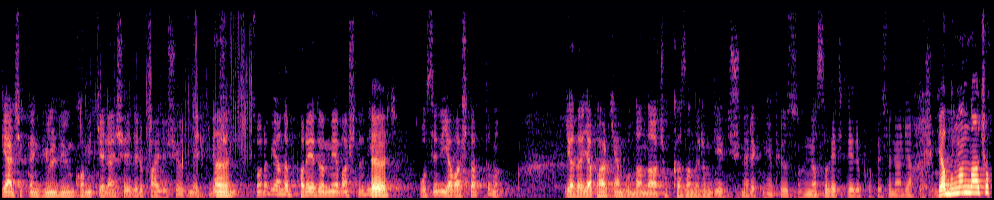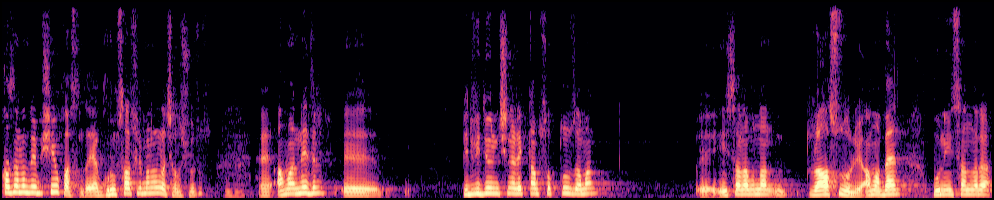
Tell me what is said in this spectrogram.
gerçekten güldüğün, komik gelen şeyleri paylaşıyordun, etkileşim. Evet. Sonra bir anda paraya dönmeye başladı ya. Evet. O seni yavaşlattı mı? Ya da yaparken bundan daha çok kazanırım diye düşünerek mi yapıyorsun? Nasıl etkiledi profesyonel yaklaşım? Ya bundan daha çok kazanan diye bir şey yok aslında. Ya kurumsal firmalarla çalışıyoruz. Ee, ama nedir? Ee, bir videonun içine reklam soktuğun zaman e, insanlar bundan rahatsız oluyor. Ama ben bunu insanlara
